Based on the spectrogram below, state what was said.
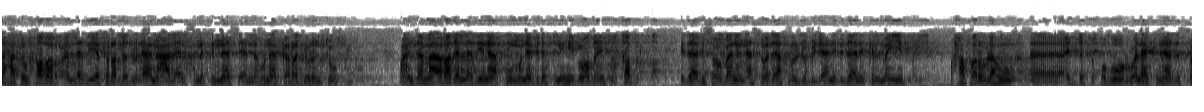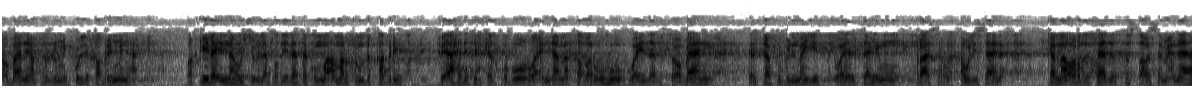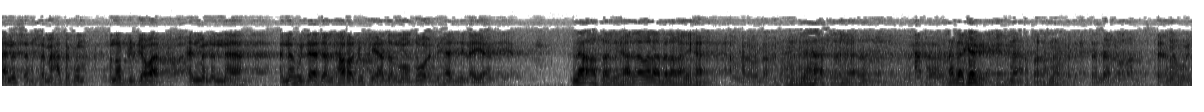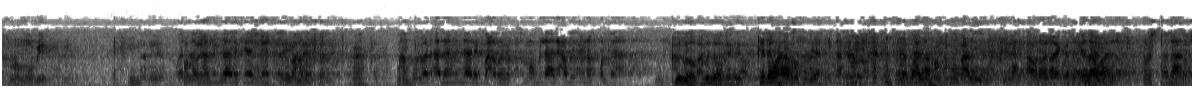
صحة الخبر الذي يتردد الآن على ألسنة الناس أن هناك رجل توفي وعندما أراد الذين يقومون بدفنه بوضعه في القبر إذا بثعبان أسود يخرج بجانب ذلك الميت وحفروا له آه، عدة قبور ولكن هذا الثعبان يخرج من كل قبر منها. وقيل إنه سئل فضيلتكم وأمرتم بقبره في أحد تلك القبور وعندما قبروه وإذا بالثعبان يلتف بالميت ويلتهم رأسه أو لسانه. كما وردت هذه القصة وسمعناها نسأل سماحتكم ونرجو الجواب علما أن أنه زاد الهرج في هذا الموضوع بهذه الأيام. لا أصل لهذا ولا بلغني هذا. حول ولا قوة لا أصل لهذا هذا. كذب. لا أصل نعم استعلم اسم مبين. يكفي والأدهى من. ذلك يا شيخ أيوة ها؟ أقول والأدهى من ذلك بعضهم يقسمون بالله العظيم إن قلت هذا. كله كله كذب كذبوا على الرسل يا أخي. كذبوا على الرسل مو علي أنا لا حول ولا قوة. لا وعلا والسلام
